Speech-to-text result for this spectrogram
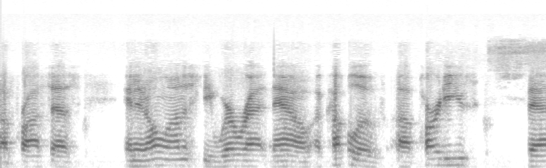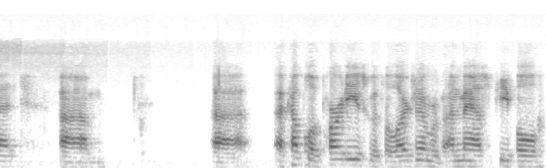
uh, process. And in all honesty, where we're at now, a couple of uh, parties that, um, uh, a couple of parties with a large number of unmasked people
